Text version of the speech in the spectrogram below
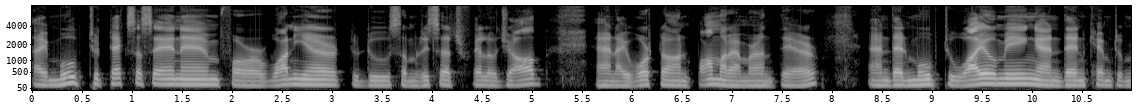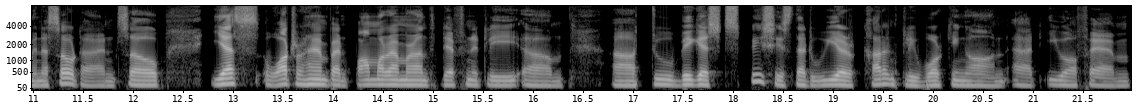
I moved to Texas A&M for one year to do some research fellow job, and I worked on Palmer amaranth there, and then moved to Wyoming, and then came to Minnesota. And so, yes, water hemp and Palmer amaranth definitely. Um, uh, two biggest species that we are currently working on at U of M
